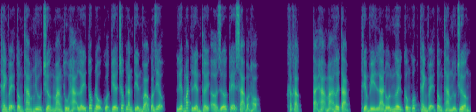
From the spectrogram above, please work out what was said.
Thành vệ tổng tham mưu trưởng mang thủ hạ lấy tốc độ của tia chớp lăn tiến vào quán rượu, liếc mắt liền thấy ở giữa kệ xạ bọn họ. Khắc khắc, tại hạ mã hơi tạm, thiểm vì là đốn ngươi công quốc thành vệ tổng tham mưu trưởng,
